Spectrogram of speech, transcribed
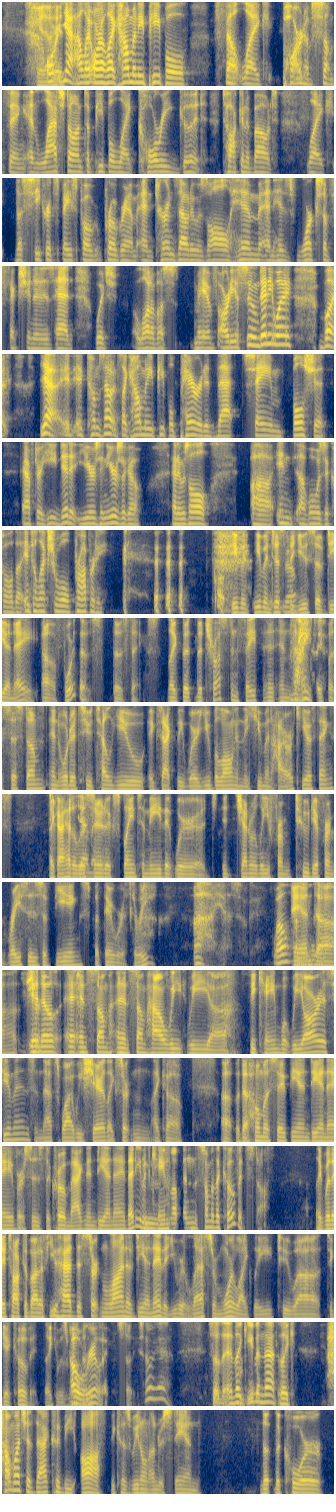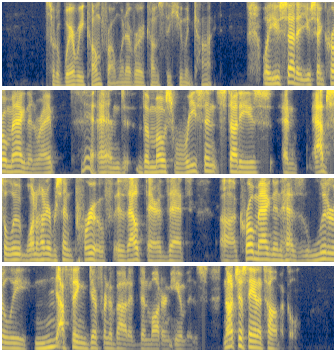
You know, or yeah, like or like how many people felt like part of something and latched on to people like Corey Goode talking about like the secret space pro- program and turns out it was all him and his works of fiction in his head which a lot of us may have already assumed anyway but yeah it, it comes out it's like how many people parroted that same bullshit after he did it years and years ago. And it was all uh in uh, what was it called? Uh, intellectual property. Well, even even just you the use of DNA uh, for those those things, like the the trust and faith in, in that Right. type of system, in order to tell you exactly where you belong in the human hierarchy of things. Like I had a Yeah, listener man. to explain to me that we're uh, generally from two different races of beings, but there were three, ah yes okay well I mean, and uh, sure. you know, and, and some and somehow we we uh, became what we are as humans, and that's why we share like certain like uh uh, the Homo sapien DNA versus the Cro-Magnon DNA. That even Mhm. came up in some of the COVID stuff, like where they talked about if you had this certain line of DNA that you were less or more likely to uh, to get COVID. Like it was one Oh, really? studies. Oh yeah. So th- like even that like how much of that could be off because we don't understand the the core sort of where we come from whenever it comes to humankind. well you said it you said cro-magnon right Yeah. and the most recent studies and absolute 100% proof is out there that uh, cro-magnon has literally nothing different about it than modern humans not just anatomical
